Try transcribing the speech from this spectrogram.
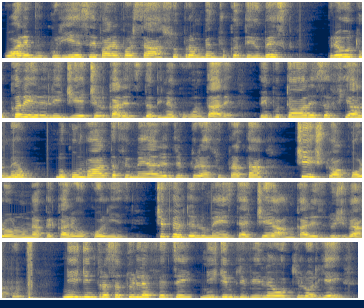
Oare bucurie se va revărsa asupra pentru că te iubesc? Preotul cărei religie cel care îți dă binecuvântare? Vei putea oare să fie al meu? Nu cumva altă femeie are drepturi asupra ta? Ce ești tu acolo în lumea pe care o colinzi? Ce fel de lume este aceea în care îți duci veacul? Nici din trăsăturile feței, nici din privirile ochilor ei,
